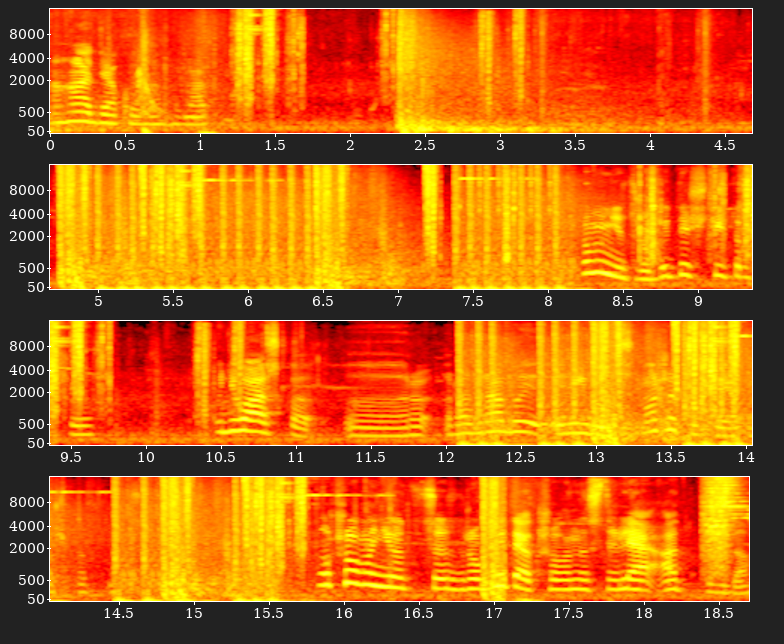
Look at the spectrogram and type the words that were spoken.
Ага, дякую за гранату. Зробити з читершою? Будь ласка, е, розраби рівень, можете це якось підписати? Ну що мені це зробити, якщо вона стріляє оттуда?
